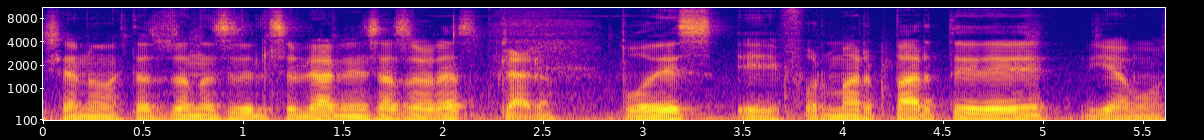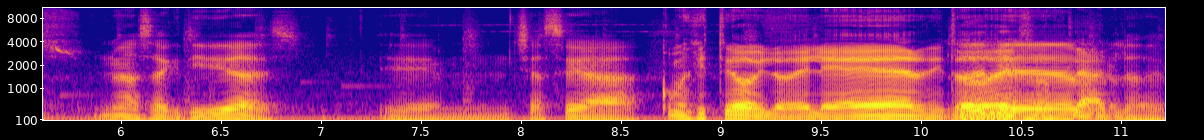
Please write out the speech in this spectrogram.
ya no estás usando ese- el celular en esas horas, Claro. podés eh, formar parte de, digamos, nuevas actividades. Eh, ya sea Como dijiste hoy, lo de leer y todo lo de eso. Claro. lo de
